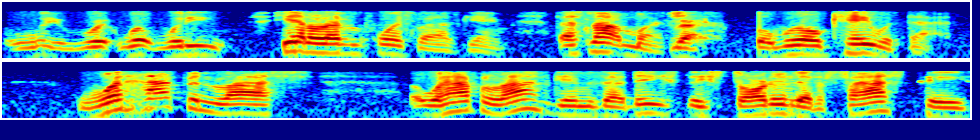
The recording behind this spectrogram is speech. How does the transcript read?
What, what, what he he had 11 points last game. That's not much, right. but we're okay with that. What happened last what happened last game is that they they started at a fast pace.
